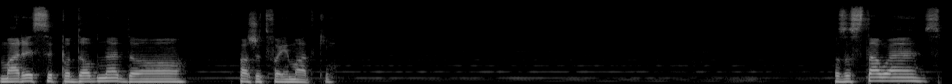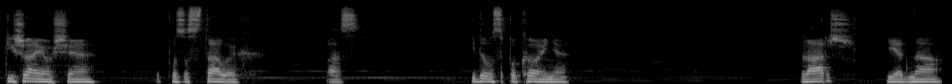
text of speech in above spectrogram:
ma rysy podobne do twarzy twojej matki. Pozostałe zbliżają się do pozostałych was. Idą spokojnie. Larsz, jedna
